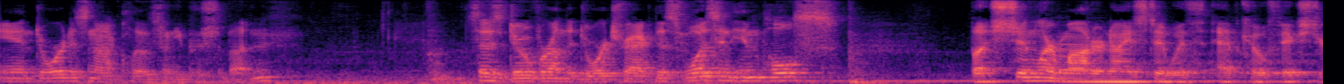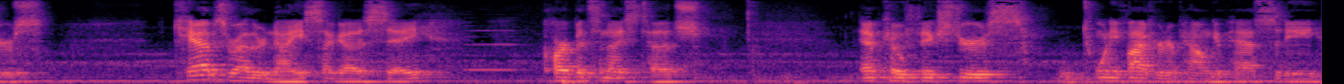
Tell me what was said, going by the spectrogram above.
And door does not close when you push the button. It says Dover on the door track. This was an Impulse, but Schindler modernized it with EPCO fixtures. Cab's rather nice, I gotta say. Carpet's a nice touch. EPCO fixtures, 2,500 pound capacity,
